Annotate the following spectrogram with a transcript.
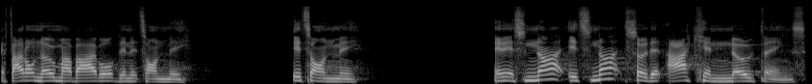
if I don't know my Bible, then it's on me. It's on me. And it's not, it's not so that I can know things.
